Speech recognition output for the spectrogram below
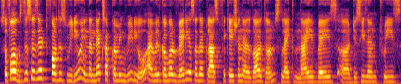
So folks, this is it for this video. In the next upcoming video, I will cover various other classification algorithms like naive Bayes, uh, decision trees,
